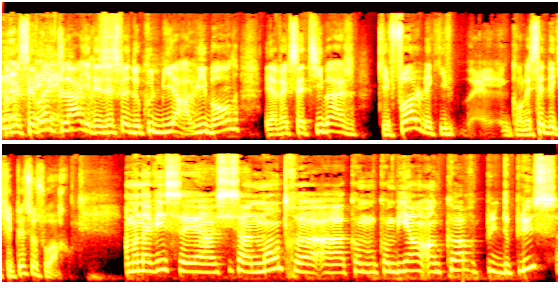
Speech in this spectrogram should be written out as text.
Non, mais c'est vrai que là, il y a des espèces de coups de billard à huit bandes, et avec cette image qui est folle, mais qui qu'on essaie de décrypter ce soir. À mon avis, c'est euh, si ça montre euh, combien encore de plus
